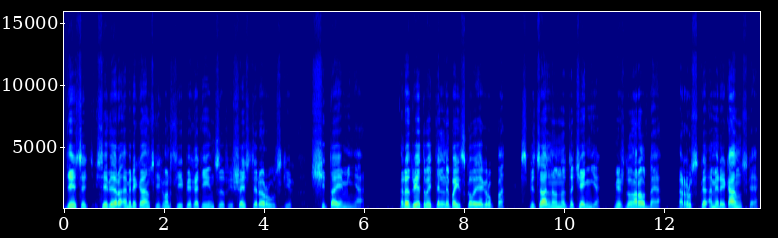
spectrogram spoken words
десять североамериканских морских пехотинцев и шестеро русских, считая меня. Разведывательно-поисковая группа специального назначения, международная, русско-американская.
